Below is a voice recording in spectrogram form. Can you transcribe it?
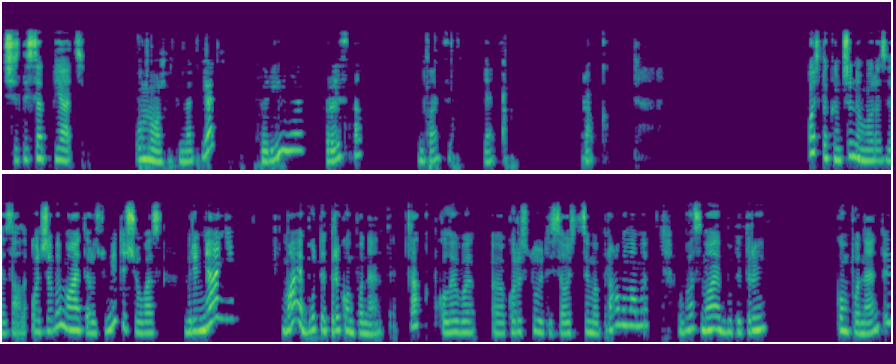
65 помножити на 5 дорівнює 325. Крапка. Ось таким чином ми розв'язали. Отже, ви маєте розуміти, що у вас в рівнянні має бути три компоненти. Так? Коли ви е, користуєтеся ось цими правилами, у вас має бути три компоненти,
